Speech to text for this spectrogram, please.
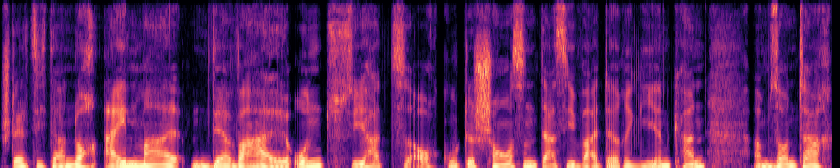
stellt sich da noch einmal der Wahl. Und sie hat auch gute Chancen, dass sie weiter regieren kann. Am Sonntag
